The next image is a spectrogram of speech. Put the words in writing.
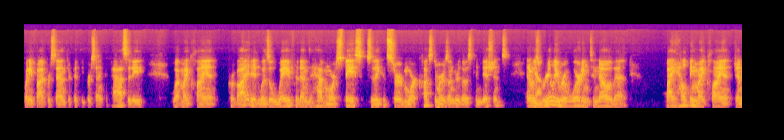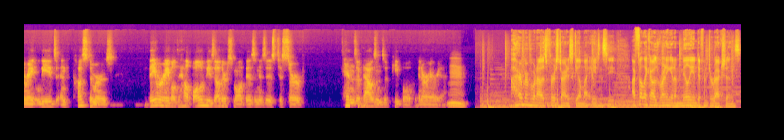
25% or 50% capacity, what my client provided was a way for them to have more space so they could serve more customers under those conditions. And it was yeah. really rewarding to know that by helping my client generate leads and customers, they were able to help all of these other small businesses to serve tens of thousands of people in our area. Mm. I remember when I was first starting to scale my agency, I felt like I was running in a million different directions.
